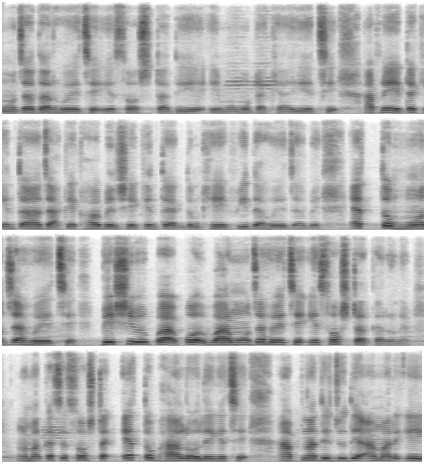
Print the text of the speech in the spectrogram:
মজাদার হয়েছে এই সসটা দিয়ে এই মোমোটা খাইয়েছি। আপনি এটা কিন্তু যাকে খাওয়াবেন, সে কিন্তু একদম খেয়ে ফিদা হয়ে যাবে। এত মজা হয়েছে। বেশি মজা হয়েছে এই সসটার কারণে। আমার কাছে সসটা এত ভালো লেগেছে। আপনাদের যদি আমার এই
